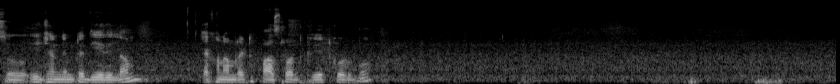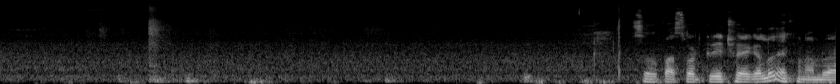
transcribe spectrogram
সো ইউজার নেমটা দিয়ে দিলাম। এখন আমরা একটা পাসওয়ার্ড ক্রিয়েট করব। সো পাসওয়ার্ড ক্রিয়েট হয়ে গেল। এখন আমরা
